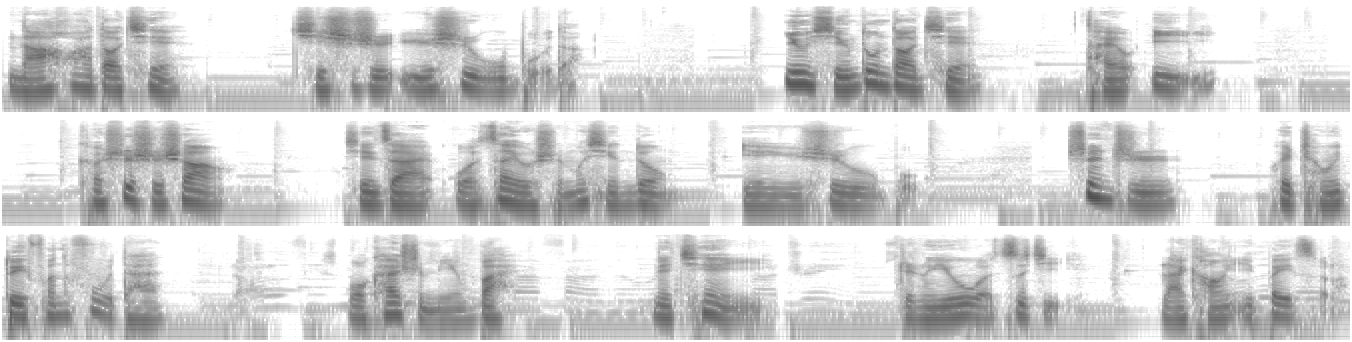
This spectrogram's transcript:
拿话道歉其实是于事无补的，用行动道歉才有意义。可事实上，现在我再有什么行动？也于事无补，甚至会成为对方的负担。我开始明白，那歉意只能由我自己来扛一辈子了。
